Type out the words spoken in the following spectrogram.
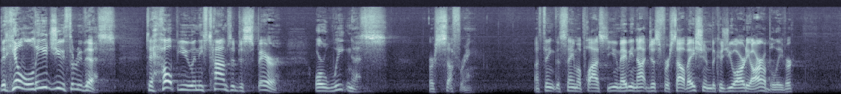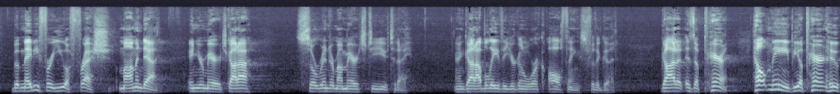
that He'll lead you through this to help you in these times of despair or weakness or suffering. I think the same applies to you, maybe not just for salvation because you already are a believer, but maybe for you afresh, mom and dad, in your marriage. God, I surrender my marriage to you today. And God, I believe that you're going to work all things for the good. God, as a parent, help me be a parent who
